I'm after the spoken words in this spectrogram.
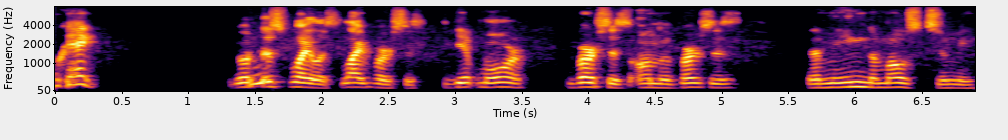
Okay. Go to this playlist, Life Verses, to get more verses on the verses that mean the most to me,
